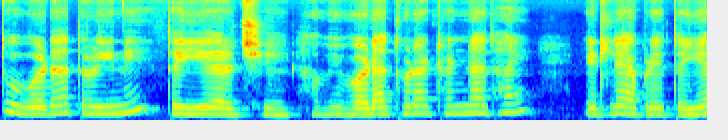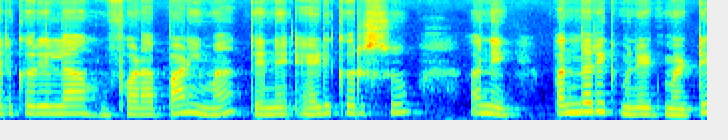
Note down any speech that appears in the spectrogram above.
તો વડા તળીને તૈયાર છે. હવે વડા થોડા ઠંડા થાય. એટલે આપણે તૈયાર કરેલા હુંફાળા પાણીમાં તેને એડ કરશું અને પંદરેક મિનિટ માટે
